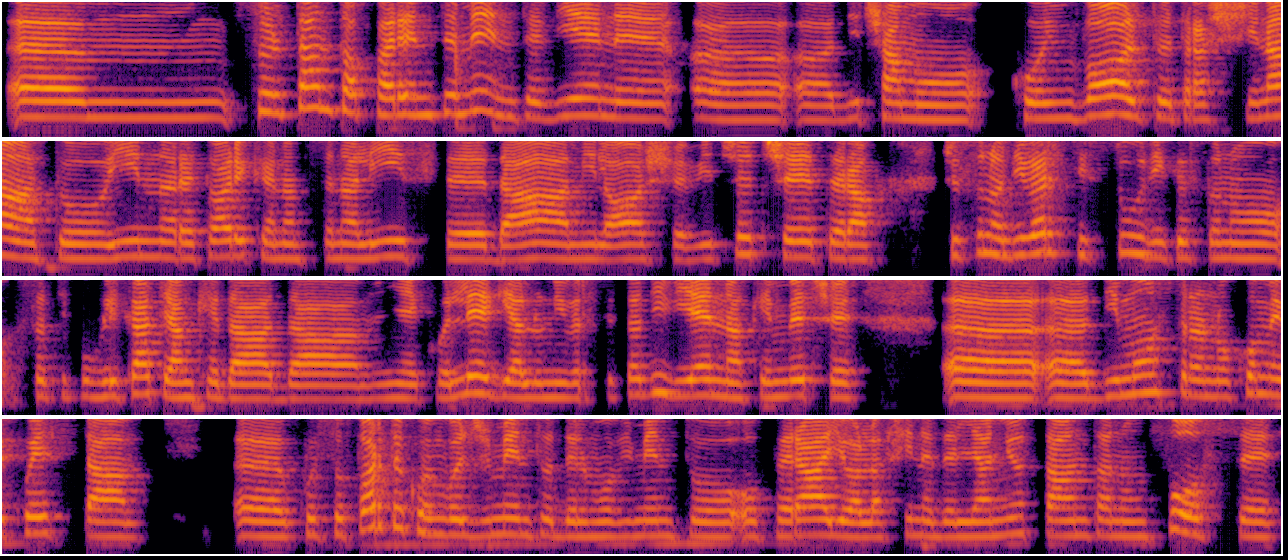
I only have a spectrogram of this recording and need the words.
ehm, soltanto apparentemente viene eh, eh, diciamo coinvolto e trascinato in retoriche nazionaliste da Milosevic eccetera. Ci sono diversi studi che sono stati pubblicati anche da, da miei colleghi all'Università di Vienna che invece eh, eh, dimostrano come questa eh, questo forte coinvolgimento del movimento operaio alla fine degli anni Ottanta non fosse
